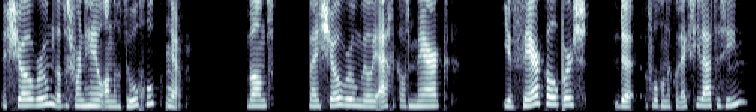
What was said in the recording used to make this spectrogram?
een showroom. Dat is voor een heel andere doelgroep. Ja. Want bij een showroom wil je eigenlijk als merk je verkopers de volgende collectie laten zien.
